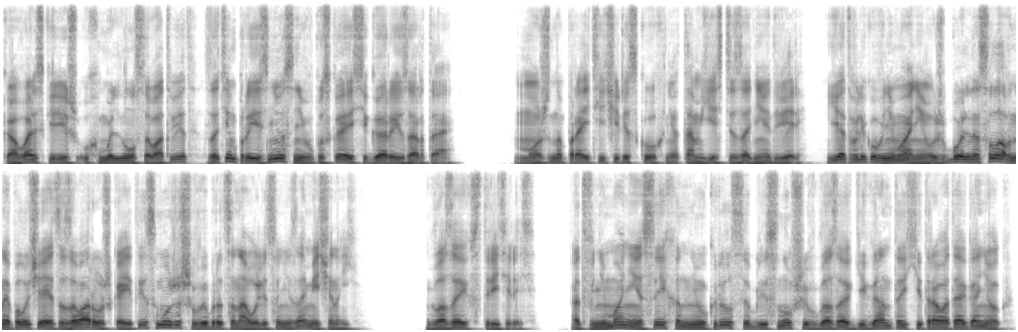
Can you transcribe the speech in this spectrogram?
Ковальский лишь ухмыльнулся в ответ, затем произнес, не выпуская сигары изо рта. «Можно пройти через кухню, там есть и задняя дверь. Я отвлеку внимание, уж больно славная получается заварушка, и ты сможешь выбраться на улицу незамеченной». Глаза их встретились. От внимания Сейхан не укрылся блеснувший в глазах гиганта хитроватый огонек.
